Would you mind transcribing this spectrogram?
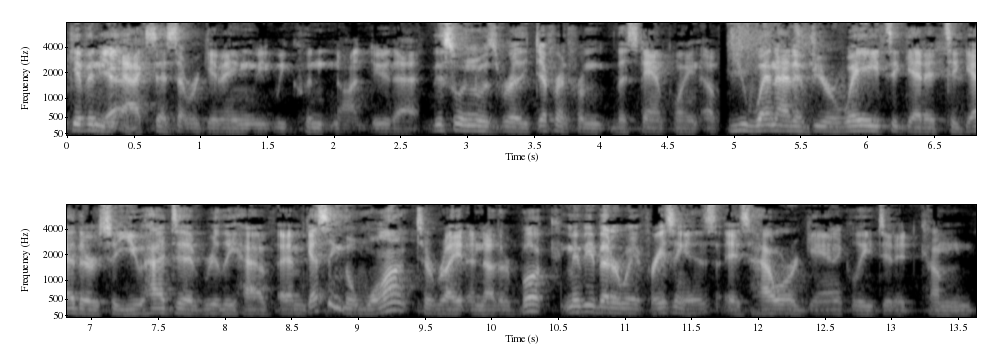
given yeah. the access that we're giving, we, we couldn't not do that. This one was really different from the standpoint of you went out of your way to get it together, so you had to really have, I'm guessing, the want to write another book. Maybe a better way of phrasing it is, is how organically did it come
